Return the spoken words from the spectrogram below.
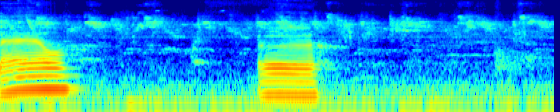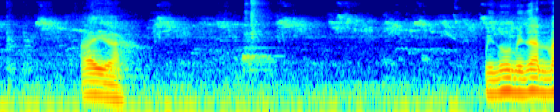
แล้ว เออ อะไรอีกอะมีนู่นมีนั่นไหม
